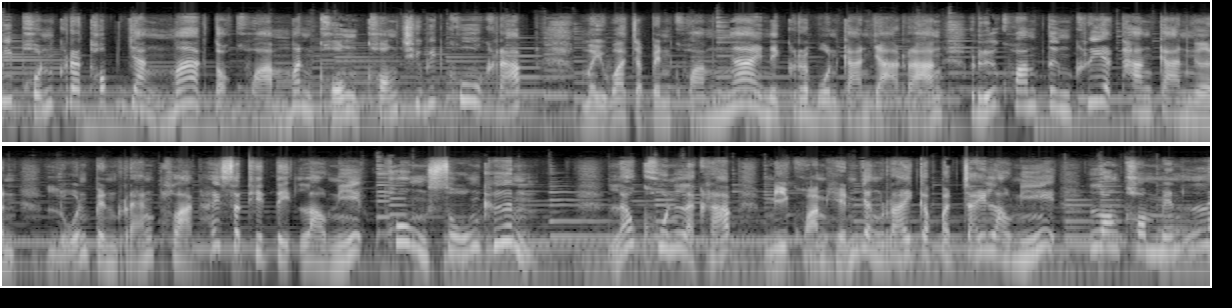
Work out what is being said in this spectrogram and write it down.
มีผลกระทบอย่างมากต่อความมั่นคงของชีวิตคู่ครับ ไม่ว่าจะเป็นความง่ายในกระบวนการหย่าร้าง หรือความตึงเครียดทางการเงินล้วนเป็นแรงผลักให้สถิติเหล่านี้พุ่งสูงขึ้น แล้วคุณล่ะครับ มีความเห็นอย่างไรกับปัจจัยเหล่านี้ ลองคอมเมนต์แล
